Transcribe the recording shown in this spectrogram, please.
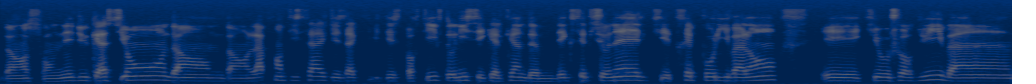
dans son éducation, dans, dans l'apprentissage des activités sportives. Tony, c'est quelqu'un de- d'exceptionnel, qui est très polyvalent et qui aujourd'hui, ben,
